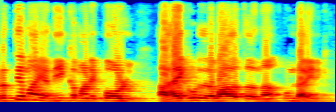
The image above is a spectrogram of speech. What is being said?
കൃത്യമായ നീക്കമാണ് ഇപ്പോൾ ഹൈക്കോടതിയുടെ ഭാഗത്ത് നിന്ന് ഉണ്ടായിരിക്കുന്നത്.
